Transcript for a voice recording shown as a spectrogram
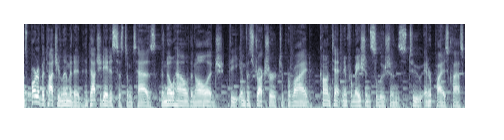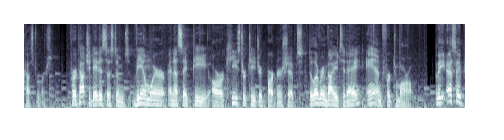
As part of Hitachi Limited, Hitachi Data Systems has the know-how, the knowledge, the infrastructure to provide content and information solutions to enterprise-class customers. For Hitachi Data Systems, VMware and SAP are our key strategic partnerships, delivering value today and for tomorrow. The SAP,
